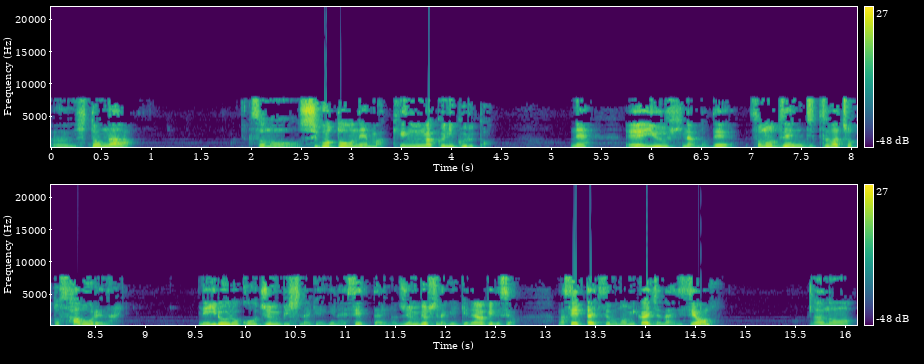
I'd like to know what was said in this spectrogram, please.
な、うん、人が、その仕事をね、まあ、見学に来ると。ね、えー、いう日なので、その前日はちょっとサボれない。で、いろいろこう準備しなきゃいけない。接待の準備をしなきゃいけないわけですよ。まあ、接待って言っても飲み会じゃないですよ。あの、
